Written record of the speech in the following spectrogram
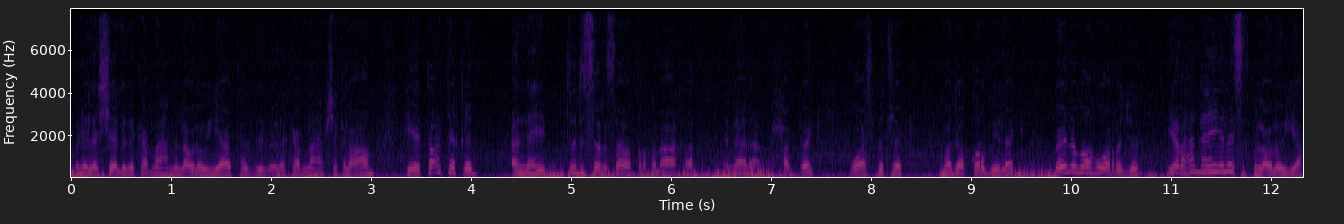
من الأشياء اللي ذكرناها من الأولويات هذه اللي ذكرناها بشكل عام. هي تعتقد أن هي ترسل رسالة للطرف الآخر أن أنا أحبك وأثبت لك مدى قربي لك. بينما هو الرجل يرى أنها هي ليست من الأولويات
